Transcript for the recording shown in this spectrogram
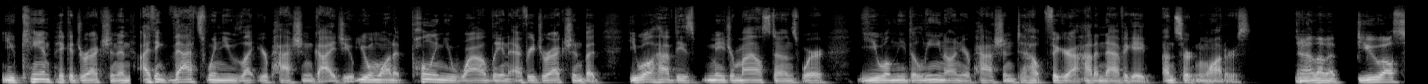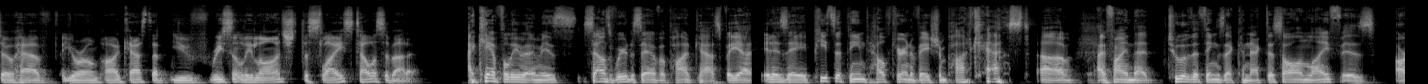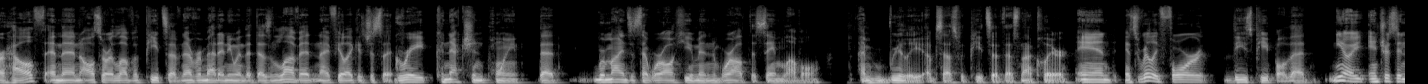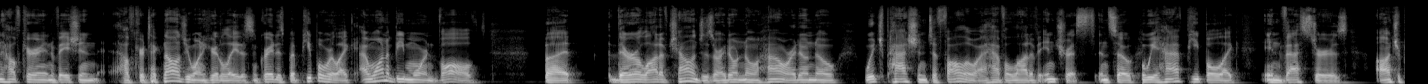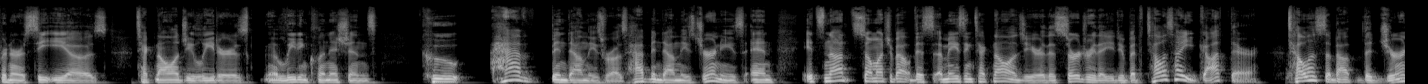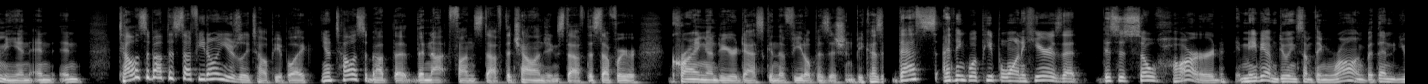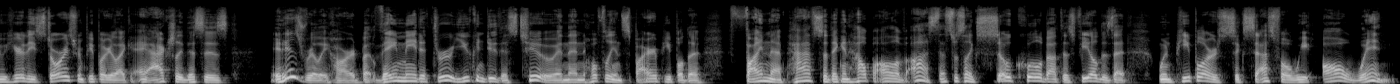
You can pick a direction. And i think that's when you let your passion guide you. You want it pulling you wildly in every direction but you will have these major milestones where you will need to lean on your passion to help figure out how to navigate uncertain waters. Yeah, I love it. You also have your own podcast that you've recently launched, The Slice. Tell us about it. I can't believe it. I mean, it sounds weird to say I have a podcast, but yeah, it is a pizza themed healthcare innovation podcast. Um, I find that two of the things that connect us all in life is our health and then also our love of pizza. I've never met anyone that doesn't love it. And I feel like it's just a great connection point that reminds us that we're all human and we're all at the same level. I'm really obsessed with pizza, if that's not clear. And it's really for these people that, you know, interested in healthcare innovation, healthcare technology, want to hear the latest and greatest, but people were like, I want to be more involved, but there are a lot of challenges, or I don't know how, or I don't know which passion to follow. I have a lot of interests. And so we have people like investors, entrepreneurs, CEOs, technology leaders, uh, leading clinicians who have been down these roads, have been down these journeys. And it's not so much about this amazing technology or this surgery that you do, but tell us how you got there. Tell us about the journey and and and tell us about the stuff you don't usually tell people. Like, you know, tell us about the the not fun stuff, the challenging stuff, the stuff where you're crying under your desk in the fetal position. Because that's I think what people want to hear is that this is so hard. Maybe I'm doing something wrong, but then you hear these stories from people, you're like, hey, actually, this is it is really hard, but they made it through. You can do this too. And then hopefully inspire people to find that path so they can help all of us. That's what's like so cool about this field is that when people are successful, we all win.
